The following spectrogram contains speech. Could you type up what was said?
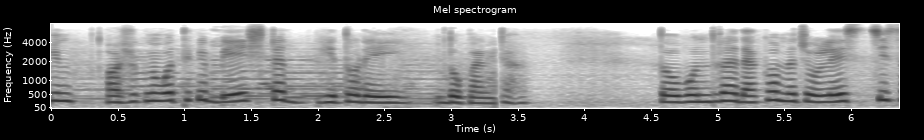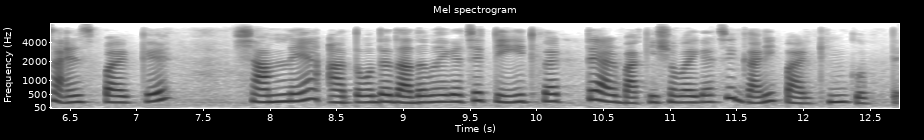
কিন্তু অশোকনগর থেকে বেশটা ভেতরে এই দোকানটা। তো বন্ধুরা, দেখো আমরা চলে এসেছি সায়েন্স পার্কের সামনে, আর তোমাদের দাদাভাই গেছে টিকিট কাটতে, আর বাকি সবাই গেছে গাড়ি পার্কিং করতে।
